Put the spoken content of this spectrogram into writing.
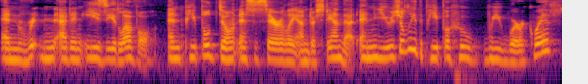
and written at an easy level. And people don't necessarily understand that. And usually the people who we work with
